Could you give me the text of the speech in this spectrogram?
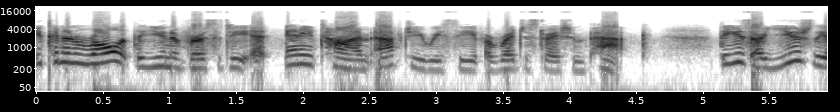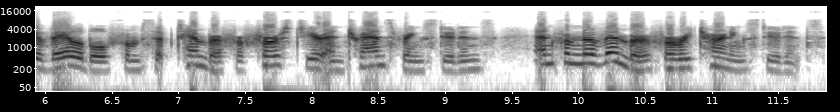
You can enroll at the university at any time after you receive a registration pack. These are usually available from September for first year and transferring students and from November for returning students.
